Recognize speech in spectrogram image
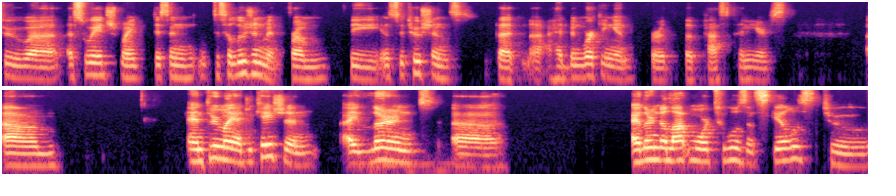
to uh, assuage my disillusionment from the institutions that uh, I had been working in for the past 10 years. Um, and through my education, I learned uh, I learned a lot more tools and skills to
